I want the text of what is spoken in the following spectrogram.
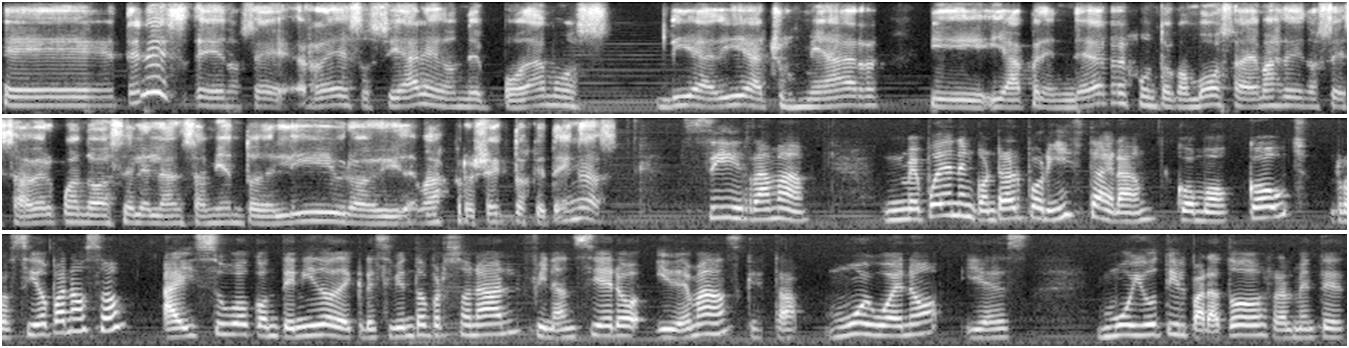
Eh, ¿Tenés, eh, no sé, redes sociales donde podamos día a día chusmear y, aprender junto con vos, además de, no sé, saber cuándo va a ser el lanzamiento del libro y demás proyectos que tengas? Sí, Rama. Me pueden encontrar por Instagram como Coach Rocío Panoso. Ahí subo contenido de crecimiento personal, financiero y demás, que está muy bueno y es muy útil para todos. Realmente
